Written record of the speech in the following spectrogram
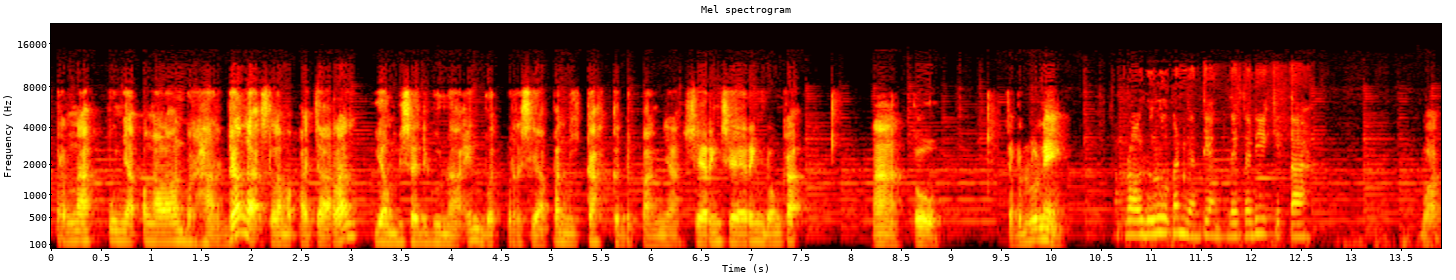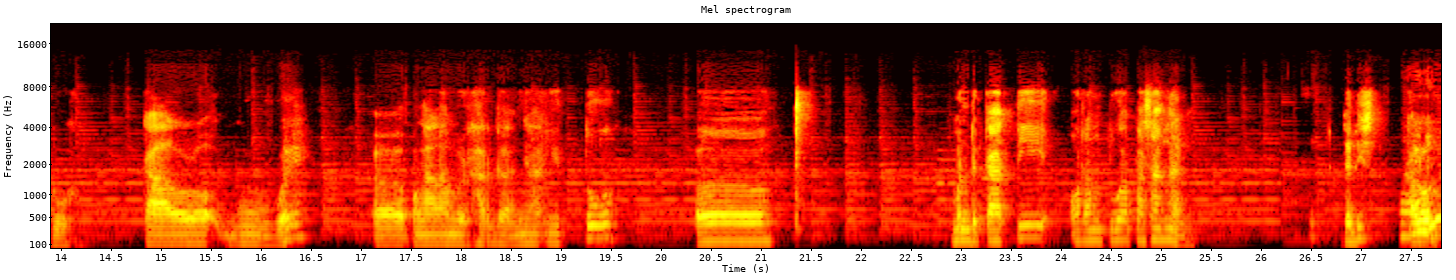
pernah punya pengalaman berharga nggak selama pacaran yang bisa digunain buat persiapan nikah ke depannya? Sharing-sharing dong, Kak. Nah, tuh. Siapa dulu nih? April dulu kan gantian. Dari tadi kita Waduh. Kalau gue eh, pengalaman berharganya itu eh mendekati orang tua pasangan. Jadi kalau lu.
